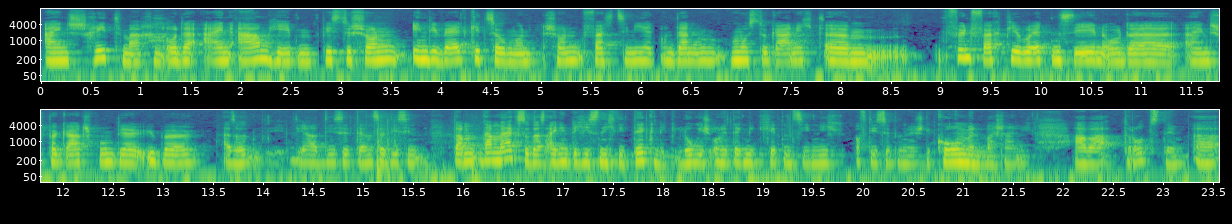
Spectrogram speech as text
einen Schritt machen oder einen Arm heben, bist du schon in die Welt gezogen und schon fasziniert. Und dann musst du gar nicht ähm, fünffach Pirouetten sehen oder einen Spagatsprung, der über also ja, diese Tänzer, die sind, da, da merkst du, dass eigentlich ist nicht die Technik. Logisch, ohne Technik hätten sie nicht auf diese Bühne gekommen wahrscheinlich. Aber trotzdem, äh,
